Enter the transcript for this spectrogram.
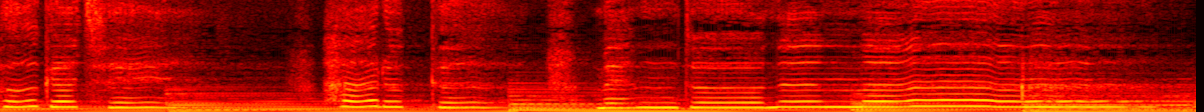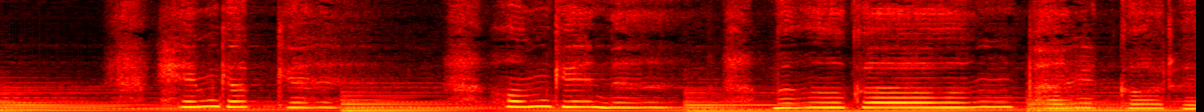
허가지 하루 끝 맴도는 맘 힘겹게 옮기는 무거운 발걸음.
